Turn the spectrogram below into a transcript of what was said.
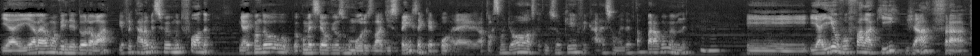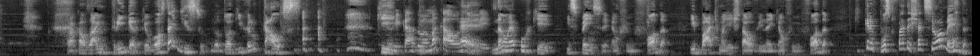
E aí ela é uma vendedora lá. E eu falei, caramba, esse filme é muito foda. E aí quando eu, eu comecei a ouvir os rumores lá de Spencer, que é, porra, é atuação de Oscar, não sei o quê, eu falei, caralho, essa mãe deve estar parada mesmo, né? Uhum. E, e aí eu vou falar aqui já pra, pra causar intriga, que eu gosto é disso. Eu tô aqui pelo caos. E o Ricardo ama caos, né, É, gente? não é porque Spencer é um filme foda e Batman a gente tá ouvindo aí que é um filme foda, que Crepúsculo vai deixar de ser uma merda.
